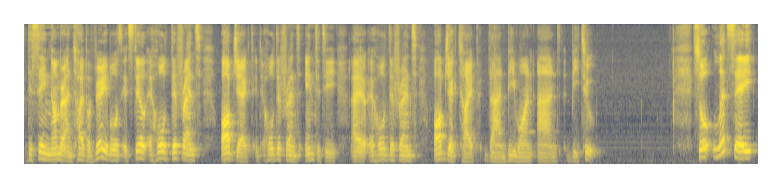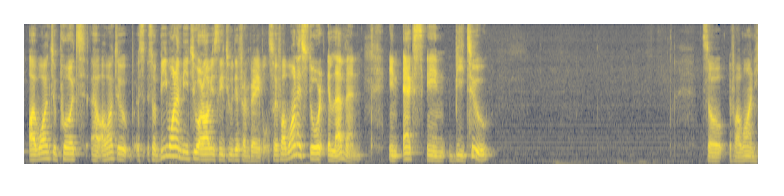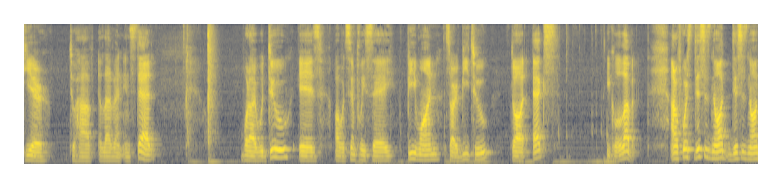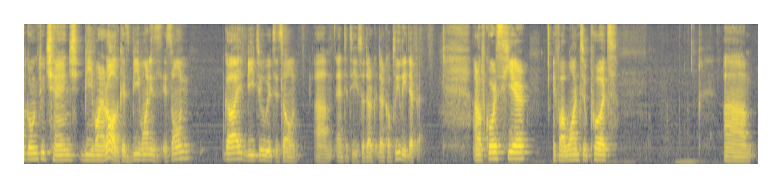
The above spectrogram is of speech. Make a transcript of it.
the same number and type of variables, it's still a whole different object, a whole different entity, a, whole different object type than B1 and B2. So let's say I want to put, uh, I want to, so B1 and B2 are obviously two different variables. So if I want to store 11 in X in B2, so if I want here to have 11 instead, what I would do is I would simply say b1, sorry, b2 dot x equal 11. And of course, this is not this is not going to change b1 at all because b1 is its own guy, b2 it's its own um, entity, so they're they're completely different. And of course, here, if I want to put um,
